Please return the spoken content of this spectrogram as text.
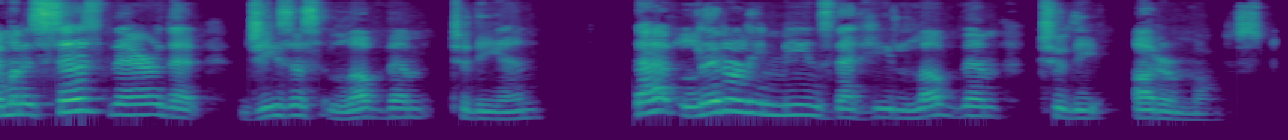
And when it says there that Jesus loved them to the end, that literally means that he loved them to the uttermost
